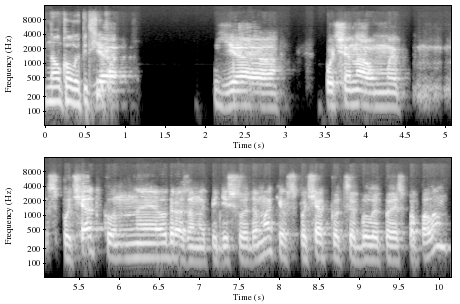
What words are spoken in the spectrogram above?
науковий підхід. Я, я починав ми спочатку, не одразу ми підійшли до маків. Спочатку це були ПС пополам.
